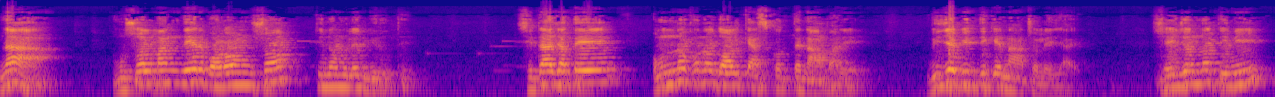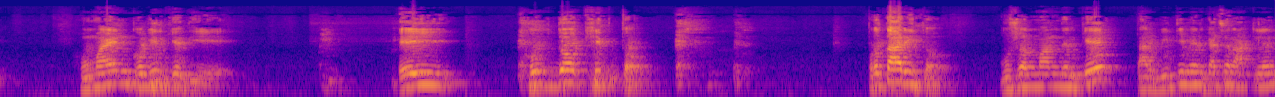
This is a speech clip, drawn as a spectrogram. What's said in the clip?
না মুসলমানদের বড় অংশ তৃণমূলের বিরুদ্ধে। সেটা যাতে অন্য কোনো দল ক্যাশ করতে না পারে বিজেপির দিকে না চলে যায়। সেই জন্য তিনি হুমায়ুন কবিরকে দিয়ে এই ক্ষুব্ধ, ক্ষিপ্ত, প্রতারিত মুসলমানদেরকে তার বিটিমের কাছে রাখলেন।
